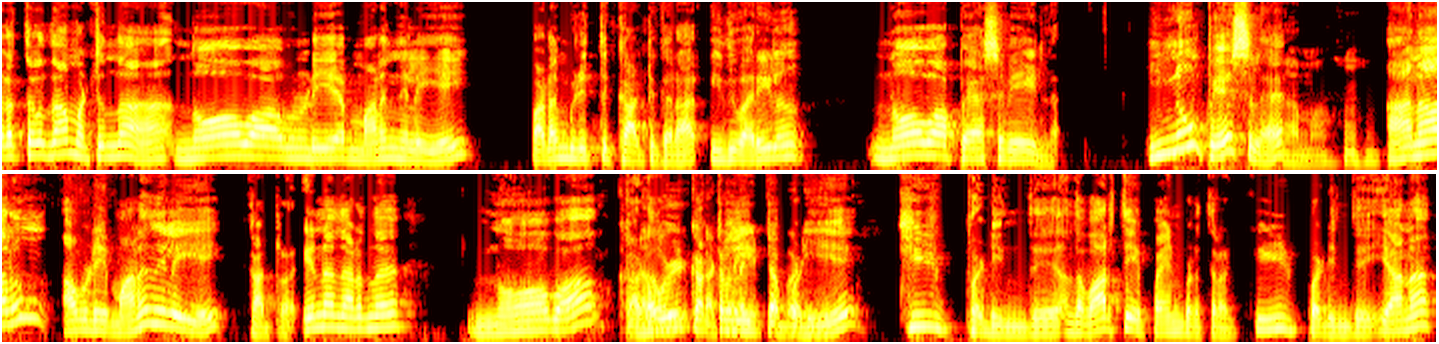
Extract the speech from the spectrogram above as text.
இடத்துல தான் மட்டும்தான் நோவாவினுடைய மனநிலையை படம் பிடித்து காட்டுகிறார். இதுவரையிலும் நோவா பேசவே இல்லை. இன்னும் பேசல. ஆனாலும் அவருடைய மனநிலையை காட்டுறார். என்ன நடந்த? நோவா கடவுள் கட்டளையிட்டபடியே கீழ்ப்படிந்து அந்த வார்த்தையை பயன்படுத்துறார் கீழ்ப்படிந்து. ஏன்னா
